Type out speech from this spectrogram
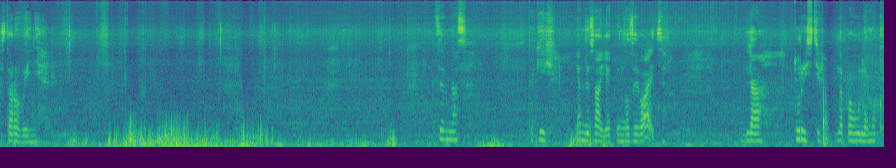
Старовинні. Це в нас такий, я не знаю, як він називається, для туристів, для прогулянок.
